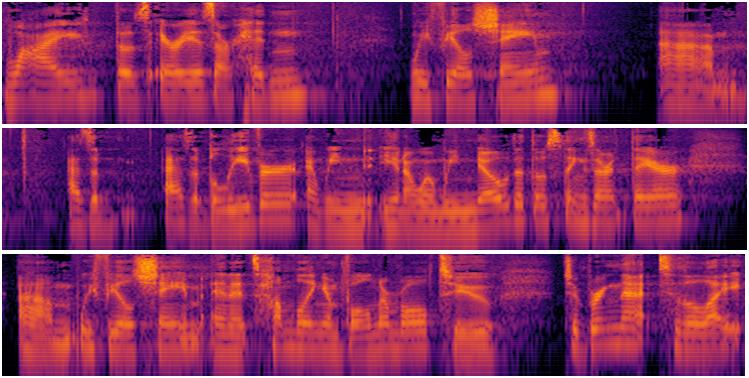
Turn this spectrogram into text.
why those areas are hidden. We feel shame. Um, as a as a believer, and we you know when we know that those things aren't there, um, we feel shame, and it's humbling and vulnerable to to bring that to the light,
